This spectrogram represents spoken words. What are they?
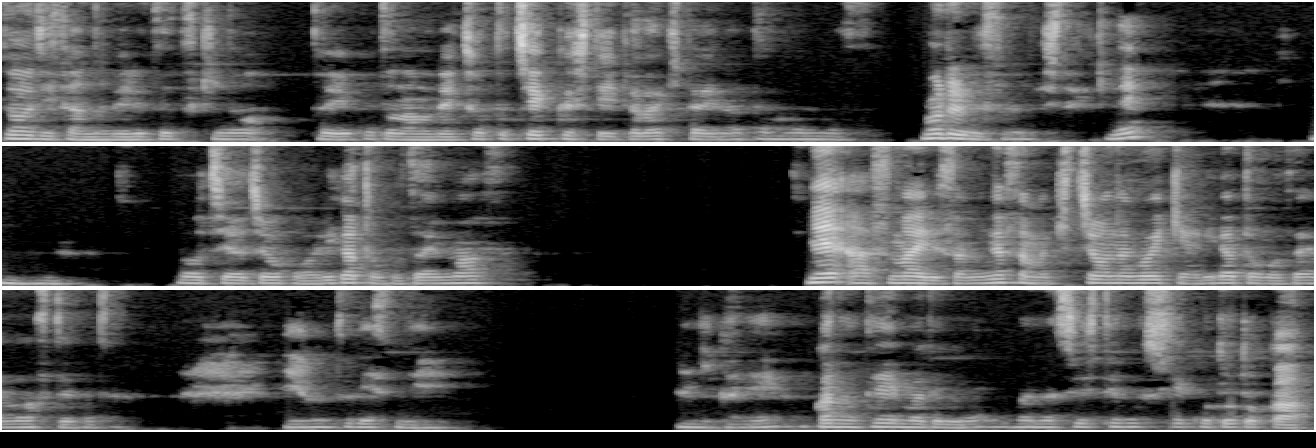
当時さんのベルト付きのということなので、ちょっとチェックしていただきたいなと思います。モルルさんでしたっけね？うん、ローチア情報ありがとうございます。ね、あ、スマイルさん、皆様貴重なご意見ありがとうございます。ということで。ね、本当ですね。何かね、他のテーマでもお話ししてほしいこととか、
